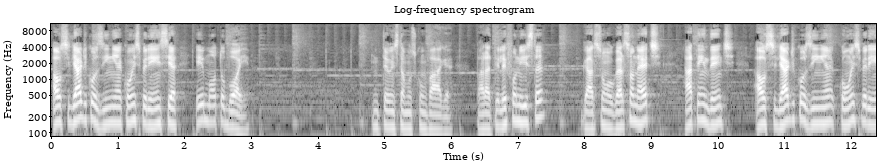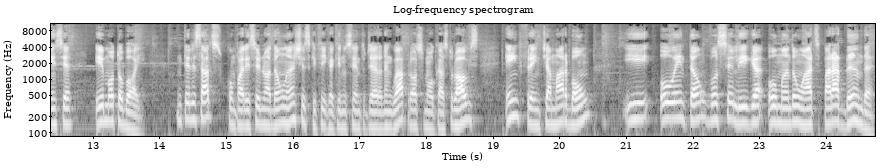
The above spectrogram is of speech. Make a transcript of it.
auxiliar de cozinha com experiência e motoboy. Então estamos com vaga para telefonista, garçom ou garçonete, atendente, auxiliar de cozinha com experiência e motoboy. Interessados? Comparecer no Adão Lanches, que fica aqui no centro de Araranguá, próximo ao Castro Alves, em frente a Marbon e ou então você liga ou manda um WhatsApp para a Danda.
